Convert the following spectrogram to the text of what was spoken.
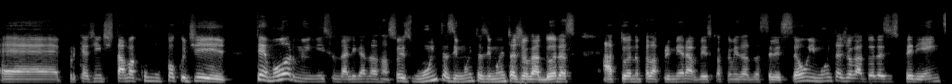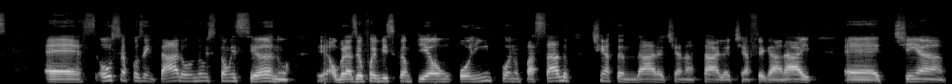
é, porque a gente estava com um pouco de temor no início da Liga das Nações, muitas e muitas e muitas jogadoras atuando pela primeira vez com a camisa da seleção e muitas jogadoras experientes é, ou se aposentaram ou não estão esse ano. O Brasil foi vice-campeão olímpico ano passado, tinha Tandara, tinha Natália, tinha Fegaray, é, tinha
